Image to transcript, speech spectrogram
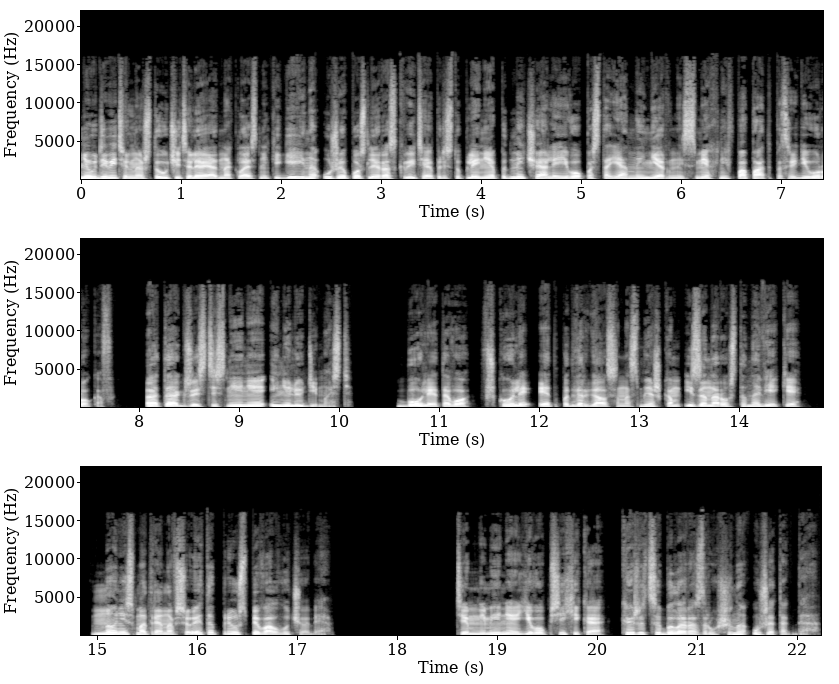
Неудивительно, что учителя и одноклассники Гейна уже после раскрытия преступления подмечали его постоянный нервный смех не в попад посреди уроков, а также стеснение и нелюдимость. Более того, в школе Эд подвергался насмешкам из-за нароста на веки, но, несмотря на все это, преуспевал в учебе. Тем не менее, его психика, кажется, была разрушена уже тогда.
